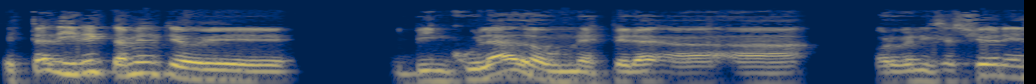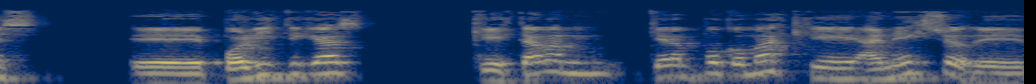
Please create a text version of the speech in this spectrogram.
está directamente eh, vinculado a, una a, organizaciones eh, políticas que estaban, que eran poco más que anexos de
